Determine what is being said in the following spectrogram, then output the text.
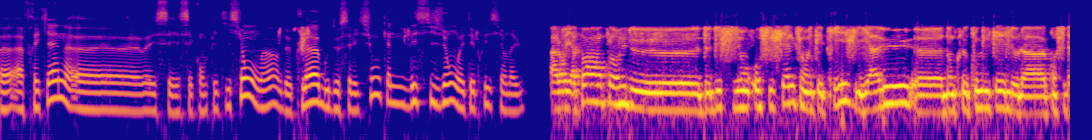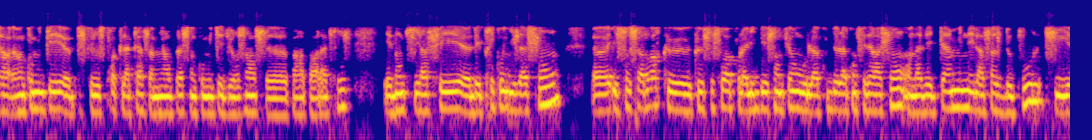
euh, africaine, et ses, compétitions hein, de clubs ou de sélections, quelles décisions ont été prises s'il y en a eu? Alors, il n'y a pas encore eu de, de décisions officielles qui ont été prises. Il y a eu euh, donc le comité de la un comité euh, puisque je crois que la CAF a mis en place un comité d'urgence euh, par rapport à la crise et donc qui a fait des préconisations. il faut savoir que que ce soit pour la Ligue des Champions ou la Coupe de la Confédération, on avait terminé la phase de poule qui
